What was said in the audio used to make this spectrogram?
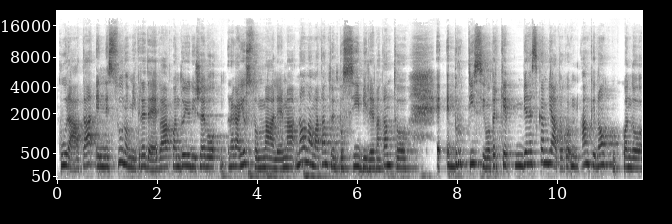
curata e nessuno mi credeva. Quando io dicevo, raga, io sto male, ma no, no, ma tanto è impossibile, ma tanto è, è bruttissimo perché viene scambiato anche no, quando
